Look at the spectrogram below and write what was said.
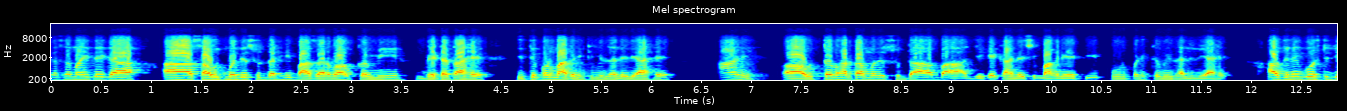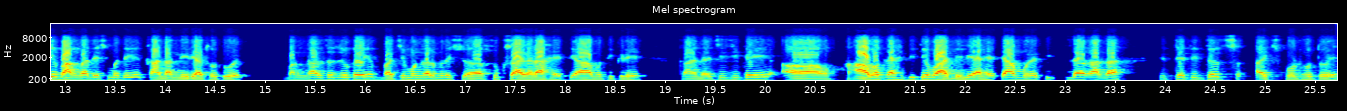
कसं माहितीये का? साऊथमध्ये सुद्धा ही बाजारभाव कमी भेटत आहे. तिथे पण मागणी कमी झालेली आहे. आणि उत्तर भारतामध्ये सुद्धा जी काही कांद्याची मागणी आहे ती पूर्णपणे कमी झालेली आहे. अजून एक गोष्ट जे बांगलादेशमध्ये कांदा निर्यात होतोय. बंगालचा जो काही पश्चिम बंगालमध्ये श- सुखसागर आहे त्या तिकडे कांद्याची जी काही आवक आहे ती ते वाढलेली आहे. त्यामुळे तिथला कांदा तिथे तिथंच एक्सपोर्ट होतोय.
